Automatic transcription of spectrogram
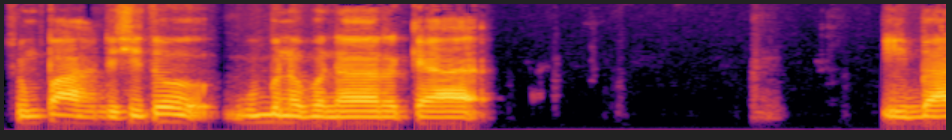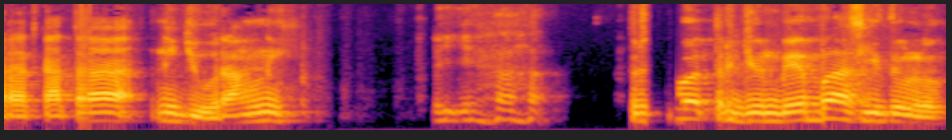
Sumpah di situ gue bener-bener kayak ibarat kata nih jurang nih, Iya. terus gue terjun bebas gitu loh.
